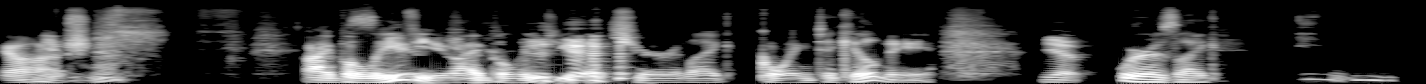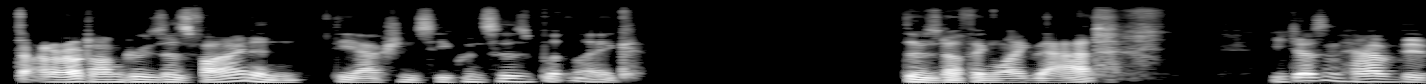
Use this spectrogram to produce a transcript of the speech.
gosh!" I believe Scary. you. I believe you that you're like going to kill me. Yep. Whereas like I don't know, Tom Cruise is fine in the action sequences, but like there's nothing like that. He doesn't have the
